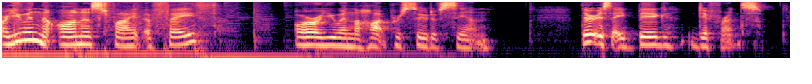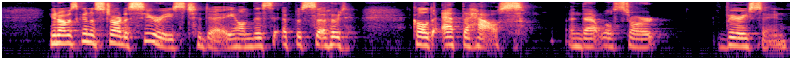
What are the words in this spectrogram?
Are you in the honest fight of faith? Or are you in the hot pursuit of sin? There is a big difference. You know, I was going to start a series today on this episode called At the House, and that will start very soon,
